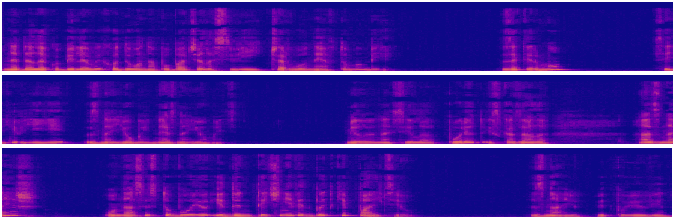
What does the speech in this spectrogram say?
Недалеко біля виходу вона побачила свій червоний автомобіль. За кермом сидів її знайомий незнайомець. Мілина сіла поряд і сказала: А знаєш, у нас із тобою ідентичні відбитки пальців. Знаю, відповів він.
